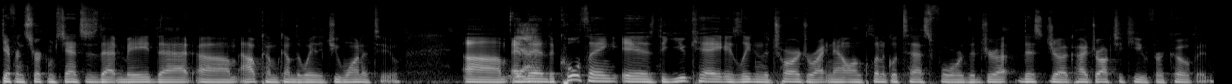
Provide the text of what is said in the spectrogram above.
different circumstances that made that um, outcome come the way that you wanted to. Um, and Yeah. then the cool thing is the UK is leading the charge right now on clinical tests for the dr- this drug hydroxyQ for COVID.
